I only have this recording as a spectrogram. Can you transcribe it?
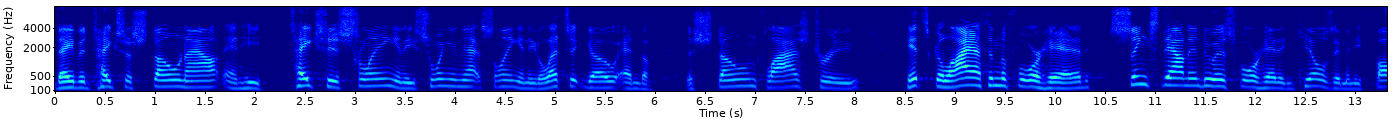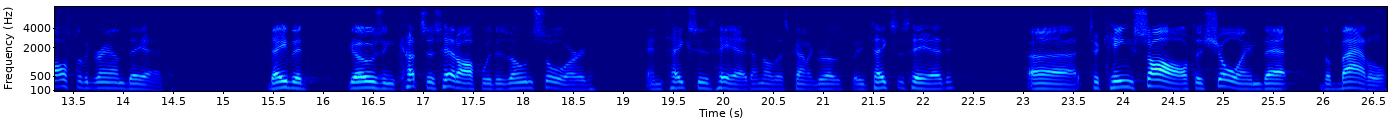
David takes a stone out and he takes his sling and he's swinging that sling and he lets it go, and the, the stone flies true hits Goliath in the forehead, sinks down into his forehead, and kills him, and he falls to the ground dead. David goes and cuts his head off with his own sword and takes his head. I know that's kind of gross, but he takes his head uh, to King Saul to show him that the battle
